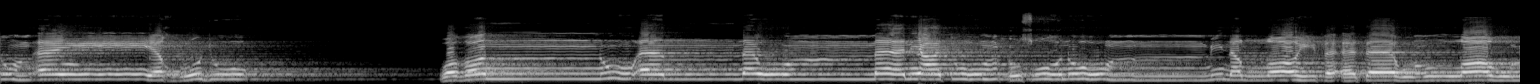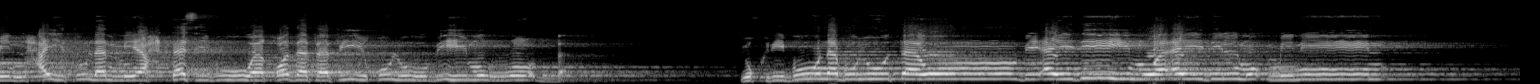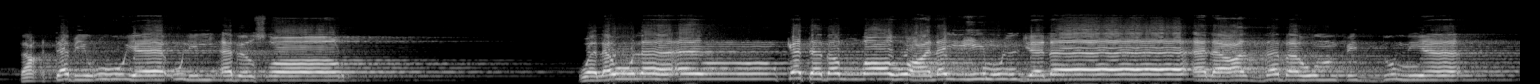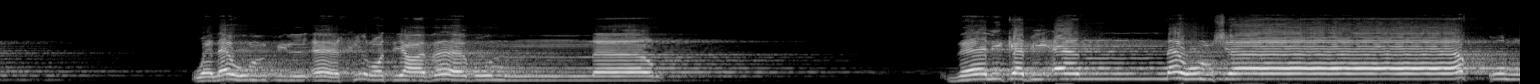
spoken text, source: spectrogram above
ظننتم ان يخرجوا وظنوا انهم مانعتهم حصونهم من الله فاتاهم الله من حيث لم يحتسبوا وقذف في قلوبهم الرعب يخربون بيوتهم بايديهم وايدي المؤمنين فاعتبروا يا أولي الأبصار. ولولا أن كتب الله عليهم الجلاء لعذبهم في الدنيا ولهم في الآخرة عذاب النار. ذلك بأنهم شاقوا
